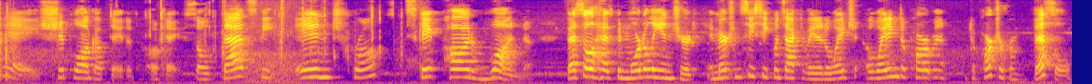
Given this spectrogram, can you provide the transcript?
Okay, ship log updated. Okay, so that's the intro. Escape pod 1. Vessel has been mortally injured. Emergency sequence activated. Await awaiting department departure from vessel.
